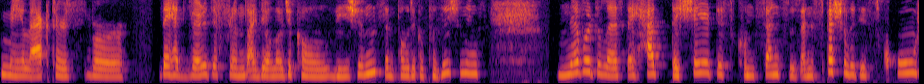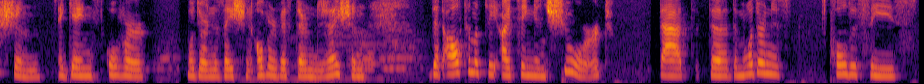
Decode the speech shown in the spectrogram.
male actors were they had very different ideological visions and political positionings. Nevertheless they had they shared this consensus and especially this caution against over modernization over westernization that ultimately, I think, ensured that the, the modernist policies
